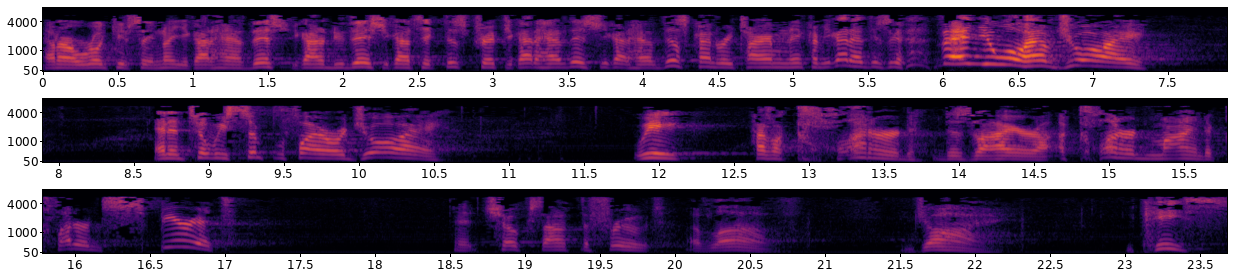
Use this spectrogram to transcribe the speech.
And our world keeps saying, no, you gotta have this, you gotta do this, you gotta take this trip, you gotta have this, you gotta have this kind of retirement income, you gotta this, then you will have joy. And until we simplify our joy, we have a cluttered desire, a cluttered mind, a cluttered spirit. And it chokes out the fruit of love, and joy, and peace,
